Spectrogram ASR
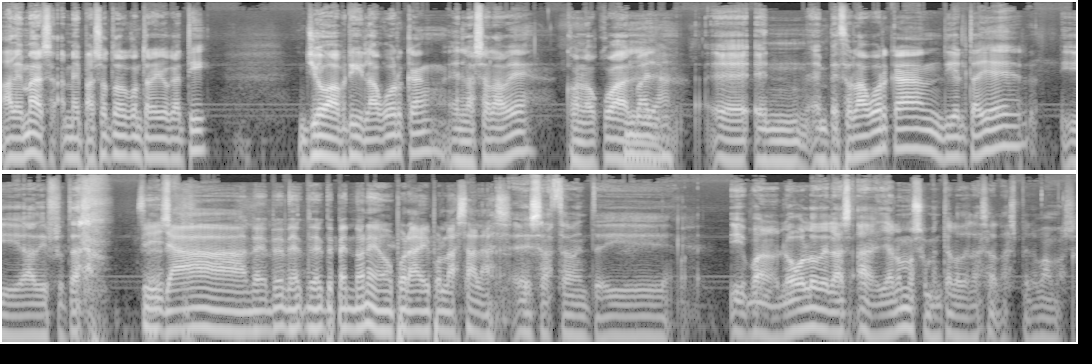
Además, me pasó todo lo contrario que a ti. Yo abrí la WordCamp en la sala B, con lo cual Vaya. Eh, en- empezó la WordCamp, di el taller y a disfrutar. Y ya de, de- de- de pendoneo por ahí, por las salas. Exactamente. Y, y bueno, luego lo de las. Ah, ya lo hemos comentado lo de las alas, pero vamos.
